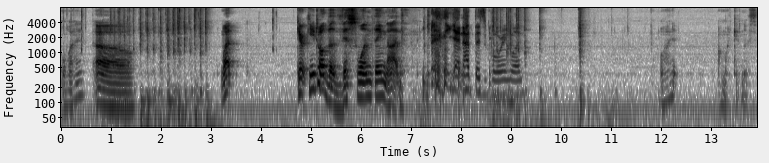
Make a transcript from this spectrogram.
What? Oh. What? Garrett, can you draw the this one thing, not... yeah, not this boring one. What? Oh my goodness.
